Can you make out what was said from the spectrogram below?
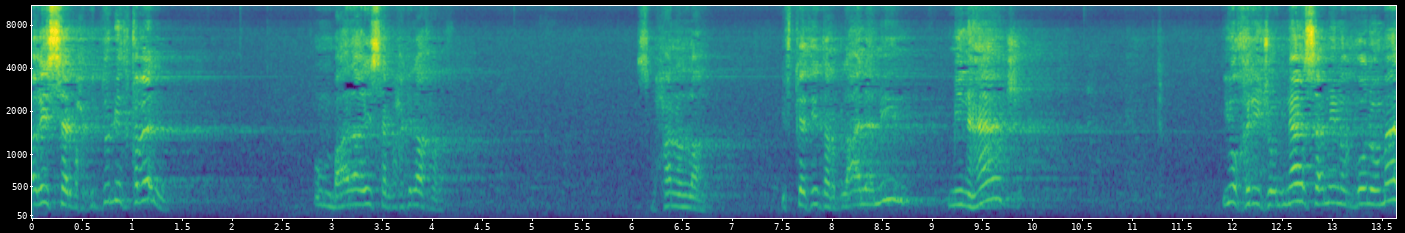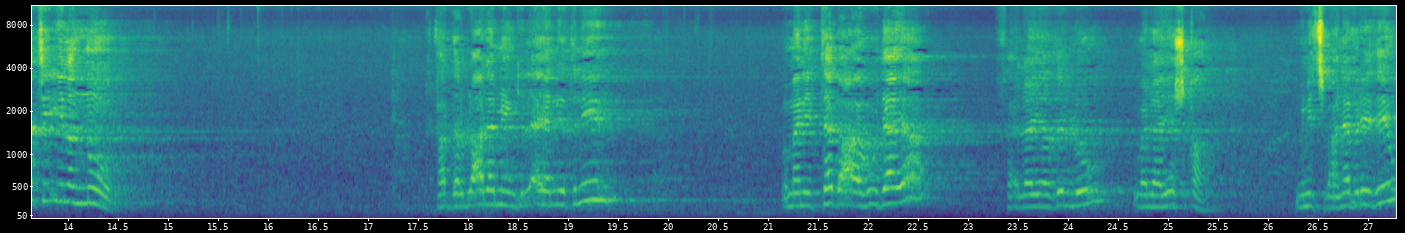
غير يسربحك الدنيا قبل. ومن بعد غير يسربحك الآخر سبحان الله. في ضرب العالمين منهاج يخرج الناس من الظلمات إلى النور. قال ضرب العالمين قال الآية الاثنين ومن اتبع هدايا فلا يضل ولا يشقى. من يتبع نبريديو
